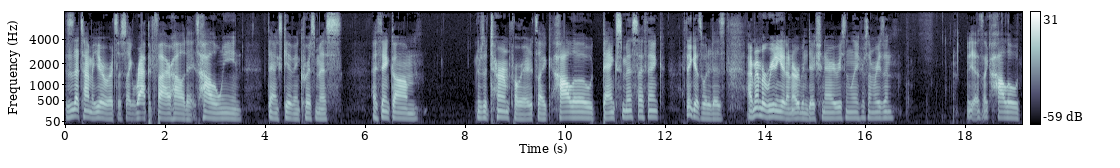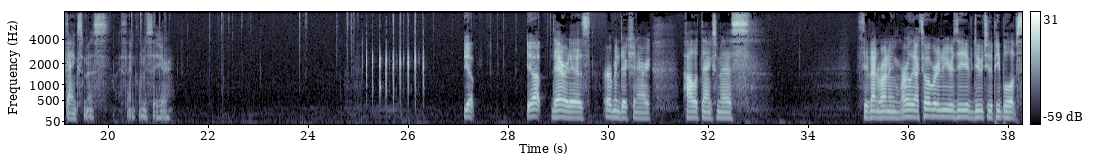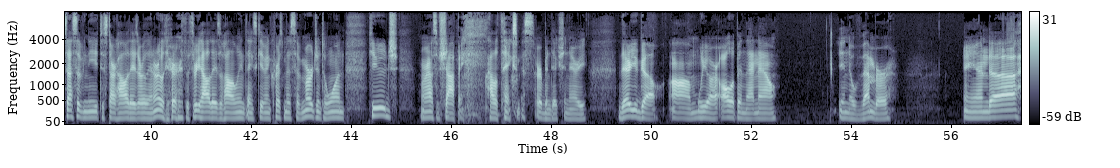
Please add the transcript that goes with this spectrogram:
this is that time of year where it's just like rapid fire holidays: Halloween, Thanksgiving, Christmas. I think um, there's a term for it. It's like Hollow Thanksmas. I think. I think is what it is. I remember reading it on Urban Dictionary recently for some reason. Yeah, it's like Hollow Thanksmas. I think. Let me see here. Yep. Yep. There it is. Urban Dictionary. Holothanksmas. It's the event running from early October to New Year's Eve due to the people's obsessive need to start holidays early and earlier. The three holidays of Halloween, Thanksgiving, Christmas have merged into one huge morass of shopping. Holla, thanks, miss. Urban Dictionary. There you go. Um, we are all up in that now in November. And uh,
